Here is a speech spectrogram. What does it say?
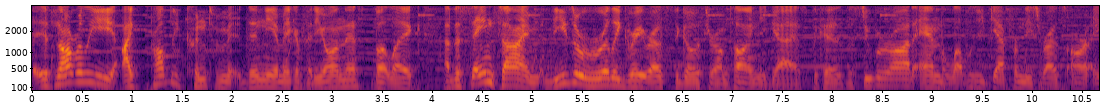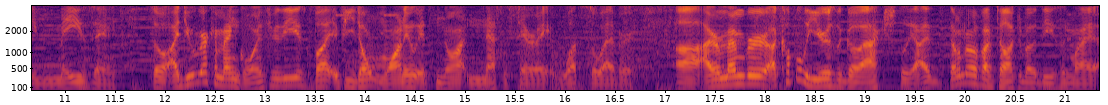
it's not really, I probably couldn't have, didn't need to make a video on this, but like, at the same time, these are really great routes to go through, I'm telling you guys, because the Super Rod and the levels you get from these routes are amazing. So I do recommend going through these, but if you don't want to, it's not necessary whatsoever. Uh, I remember a couple of years ago, actually, I don't know if I've talked about these in my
